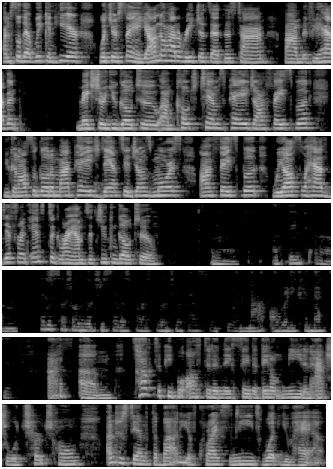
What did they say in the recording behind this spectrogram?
um, so that we can hear what you're saying y'all know how to reach us at this time um, if you haven't Make sure you go to um, Coach Tim's page on Facebook. You can also go to my page, Dansiea Jones Morris, on Facebook. We also have different Instagrams that you can go to. Um, I think um, I just touch on what you said as far as going to your pastor if you are not already connected. I've um, talked to people often and they say that they don't need an actual church home. Understand that the body of Christ needs what you have.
